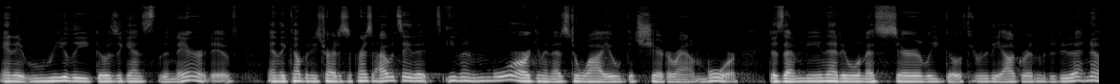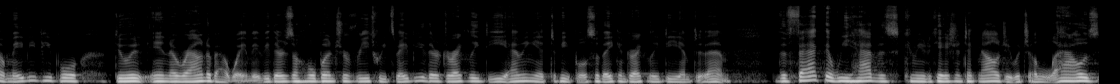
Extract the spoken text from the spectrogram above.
and it really goes against the narrative and the companies try to suppress it, I would say that's even more argument as to why it will get shared around more. Does that mean that it will necessarily go through the algorithm to do that? No, maybe people do it in a roundabout way. Maybe there's a whole bunch of retweets. Maybe they're directly DMing it to people so they can directly DM to them the fact that we have this communication technology which allows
